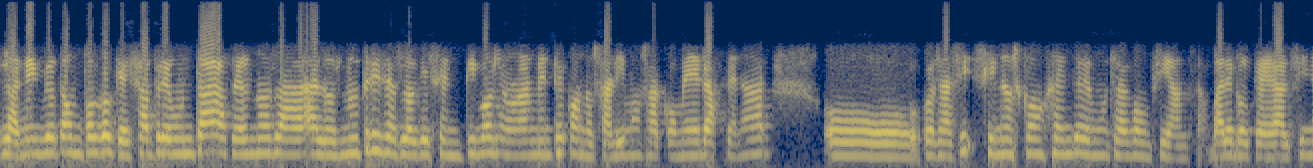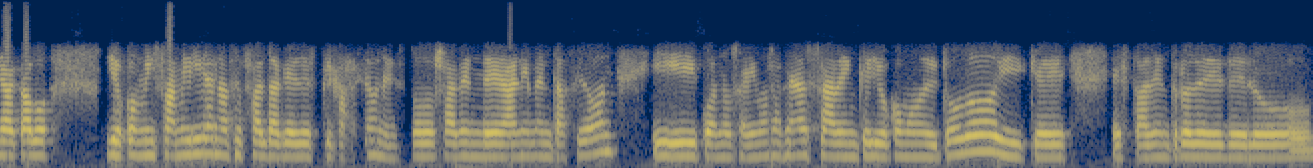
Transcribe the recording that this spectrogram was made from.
la, anécdota un poco que esa pregunta, hacernos a los nutris es lo que sentimos normalmente cuando salimos a comer, a cenar o cosas así, si no es con gente de mucha confianza, ¿vale? Porque al fin y al cabo yo con mi familia no hace falta que dé explicaciones, todos saben de alimentación y cuando salimos a cenar saben que yo como de todo y que está dentro de, lo,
